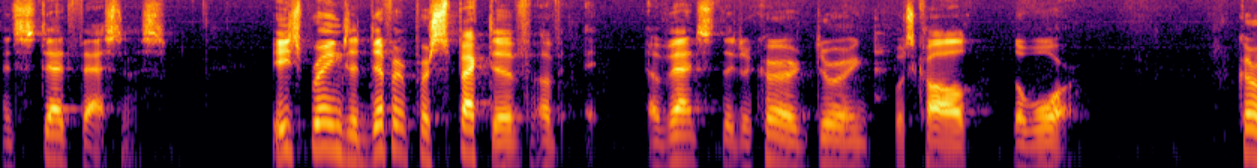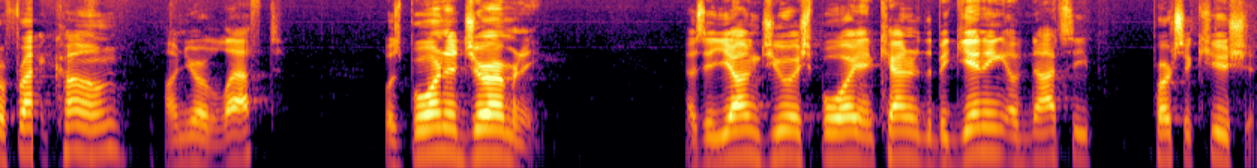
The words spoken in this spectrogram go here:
and steadfastness. Each brings a different perspective of events that occurred during what's called the war. Colonel Frank Cohn, on your left, was born in Germany. As a young Jewish boy, encountered the beginning of Nazi persecution.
